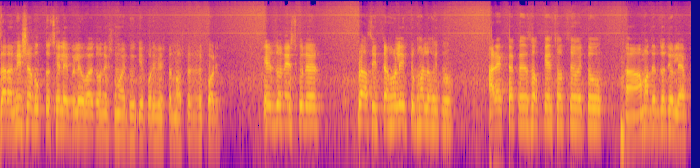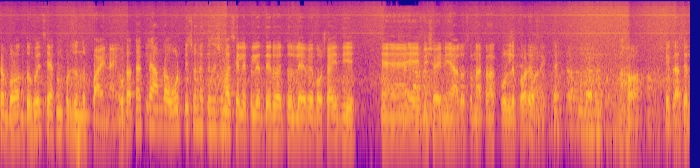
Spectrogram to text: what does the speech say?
যারা নেশাভুক্ত ছেলে পেলে হয়তো অনেক সময় ঢুকে পরিবেশটা নষ্ট করে। এর জন্য স্কুলের প্রাচীরটা হলে একটু ভালো হতো আর একটা কেস হচ্ছে হয়তো আমাদের যদিও ল্যাবটা বরাদ্দ হয়েছে, এখন পর্যন্ত পাই নাই। ওটা থাকলে আমরা ওর পিছনে কিছু সময় ছেলে পেলেদের হয়তো ল্যাবে বসাই দিয়ে এই বিষয় নিয়ে আলোচনা টানা করলে পরে অনেকটাই। হ্যাঁ হ্যাঁ শেখ রাসেল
